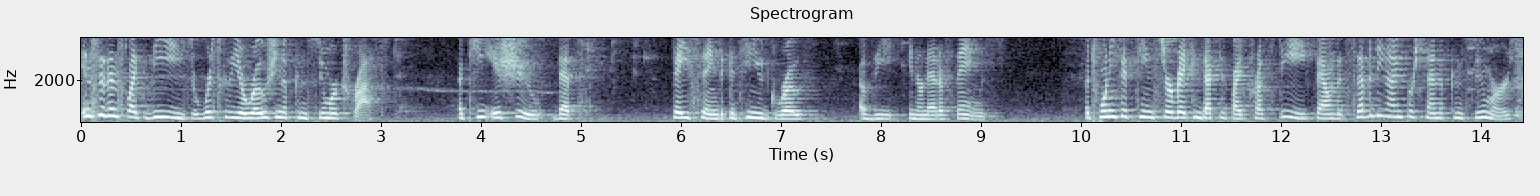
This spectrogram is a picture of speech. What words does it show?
Incidents like these risk the erosion of consumer trust, a key issue that's facing the continued growth of the Internet of Things. A 2015 survey conducted by TRUSTe found that 79% of consumers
